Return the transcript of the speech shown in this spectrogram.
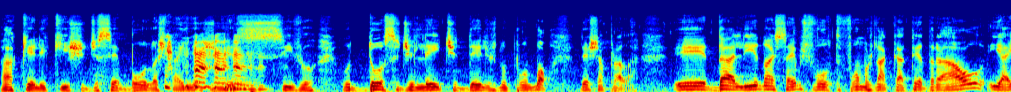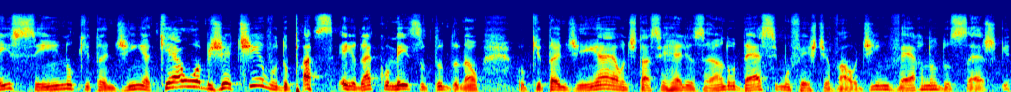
Aquele quiche de cebola está inesquecível. o doce de leite deles no pão. Bom, deixa pra lá. E dali nós saímos, fomos na catedral e aí sim no Quitandinha, que é o objetivo do passeio, não é comer isso tudo, não. O Quitandinha é onde está se realizando o décimo festival de inverno do SESC.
